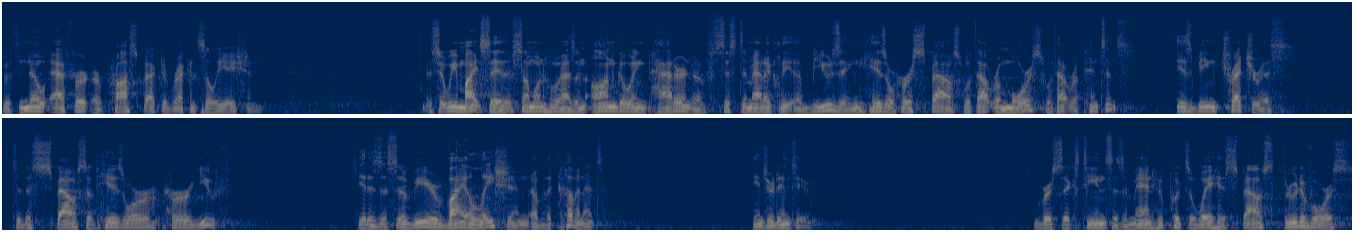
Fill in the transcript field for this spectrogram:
with no effort or prospect of reconciliation. So we might say that someone who has an ongoing pattern of systematically abusing his or her spouse without remorse, without repentance, is being treacherous to the spouse of his or her youth. It is a severe violation of the covenant entered into. Verse 16 says, A man who puts away his spouse through divorce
